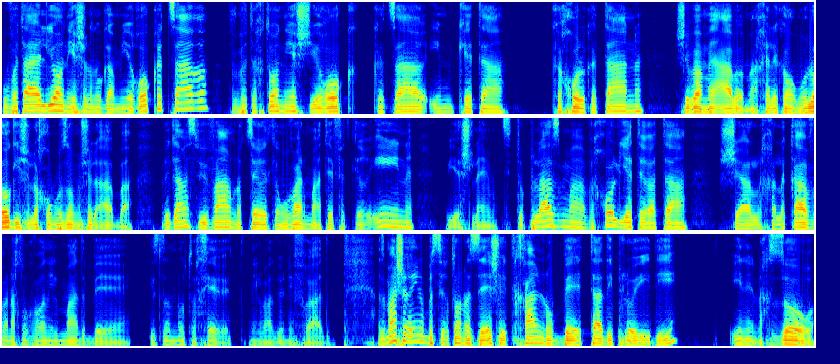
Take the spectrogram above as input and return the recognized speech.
ובתא העליון יש לנו גם ירוק קצר, ובתחתון יש ירוק קצר עם קטע כחול קטן, שבא מאבא, מהחלק ההומולוגי של הכרומוזום של אבא. וגם סביבם נוצרת כמובן מעטפת גרעין, ויש להם ציטופלזמה, וכל יתר התא שעל חלקיו אנחנו כבר נלמד בהזדמנות אחרת, נלמד בנפרד. אז מה שראינו בסרטון הזה, שהתחלנו בתא דיפלואידי, הנה נחזור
